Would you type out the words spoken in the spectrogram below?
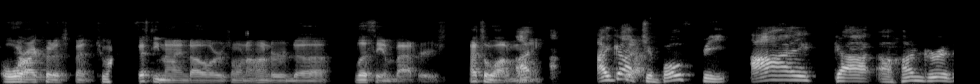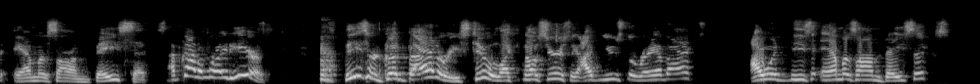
or I could have spent two hundred fifty nine dollars on a hundred uh, lithium batteries. That's a lot of money. I, I got yeah. you both beat. I got a hundred Amazon Basics. I've got them right here. these are good batteries too. Like, no, seriously, I've used the Rayovacs. I would these Amazon Basics,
